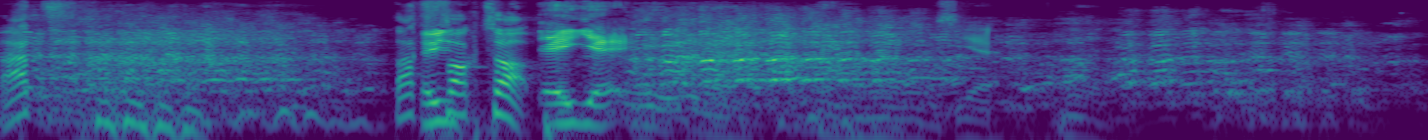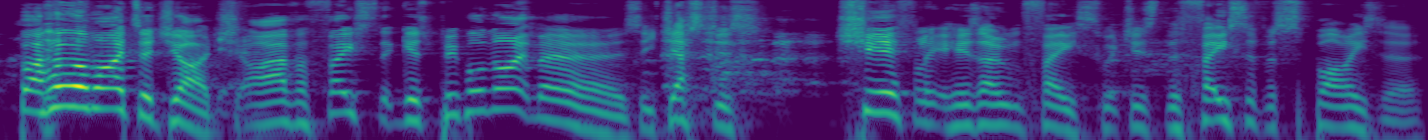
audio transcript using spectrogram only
That's that's Are you- fucked up. Uh, yeah. yeah. But who am I to judge? I have a face that gives people nightmares. He gestures cheerfully at his own face, which is the face of a spider,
